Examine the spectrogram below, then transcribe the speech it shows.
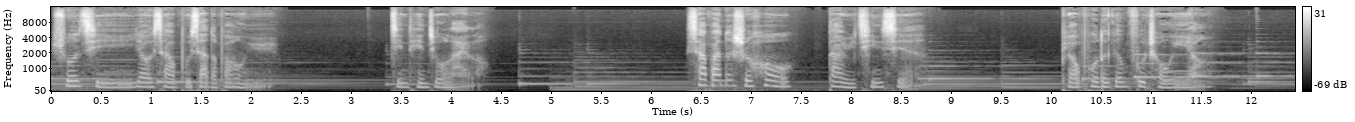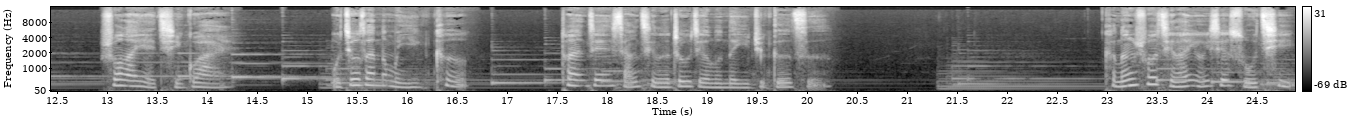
说起要下不下的暴雨，今天就来了。下班的时候，大雨倾泻，瓢泼的跟复仇一样。说来也奇怪，我就在那么一刻，突然间想起了周杰伦的一句歌词，可能说起来有一些俗气。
